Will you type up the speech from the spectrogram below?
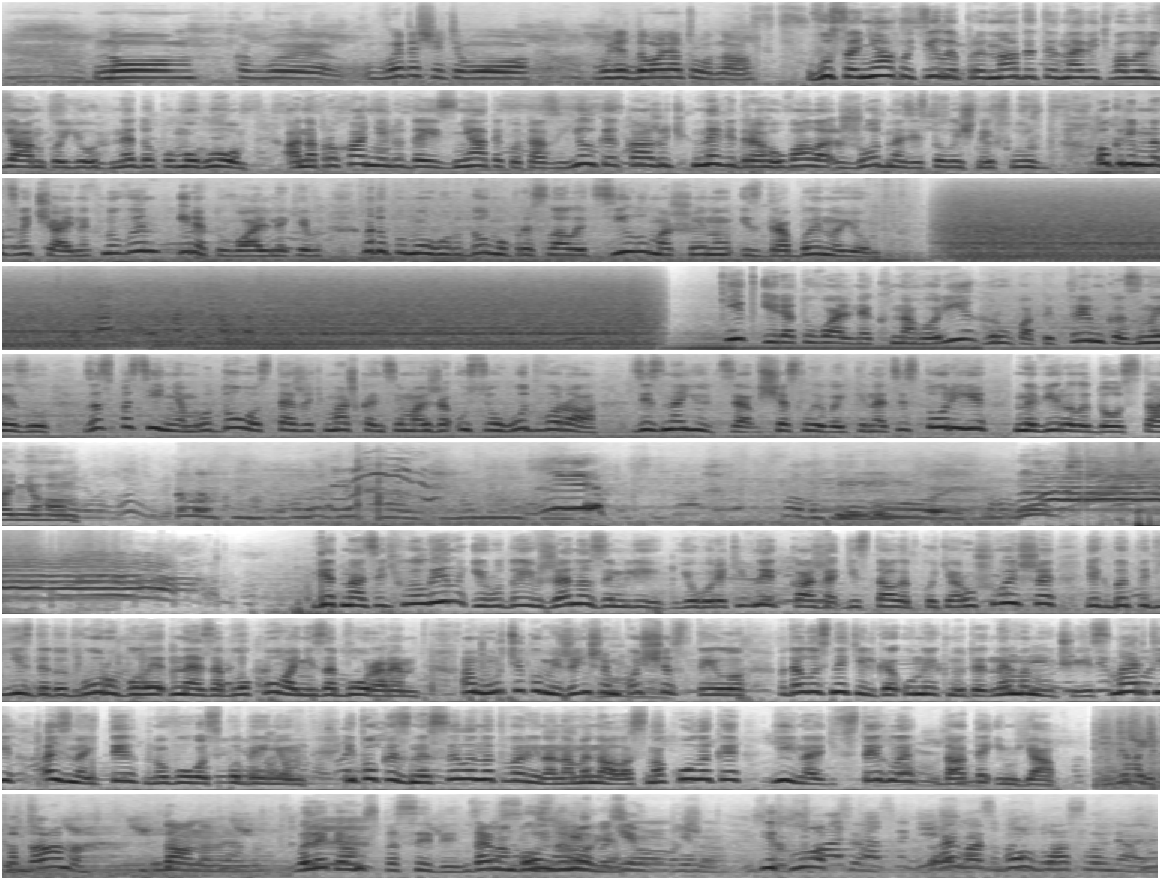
Но как бы вытащить его будет довольно трудно. Вусаня хотіли принадити навіть валер'янкою, не допомогло. А на прохання людей зняти кота з гілки кажуть, не відреагувала жодна зі столичних служб, окрім надзвичайних новин і рятувальників. На допомогу рудому прислали цілу машину із драбиною. Кіт і рятувальник на горі, група підтримки знизу. За спасінням рудого стежать мешканці майже усього двора. Зізнаються, в щасливий кінець історії не вірили до останнього. 15 хвилин і рудий вже на землі. Його рятівник каже, дістали б котяру швидше, якби під'їзди до двору були не заблоковані заборами. А Мурчику, між іншим, пощастило. Вдалося не тільки уникнути неминучої смерті, а й знайти нову господиню. І поки знесилена тварина наминала смаколики, їй навіть встигли дати ім'я. Девочка Дана. Да, наверное. Велике вам спасибі. Дай вам Бог здоров'я. І хлопцям. Хай вас Бог благословляє.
